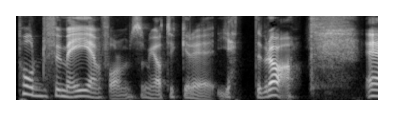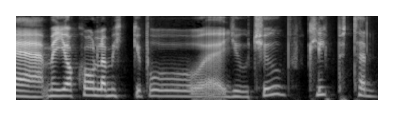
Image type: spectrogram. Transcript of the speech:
podd för mig är en form som jag tycker är jättebra. Eh, men jag kollar mycket på eh, YouTube, klipp, TED,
